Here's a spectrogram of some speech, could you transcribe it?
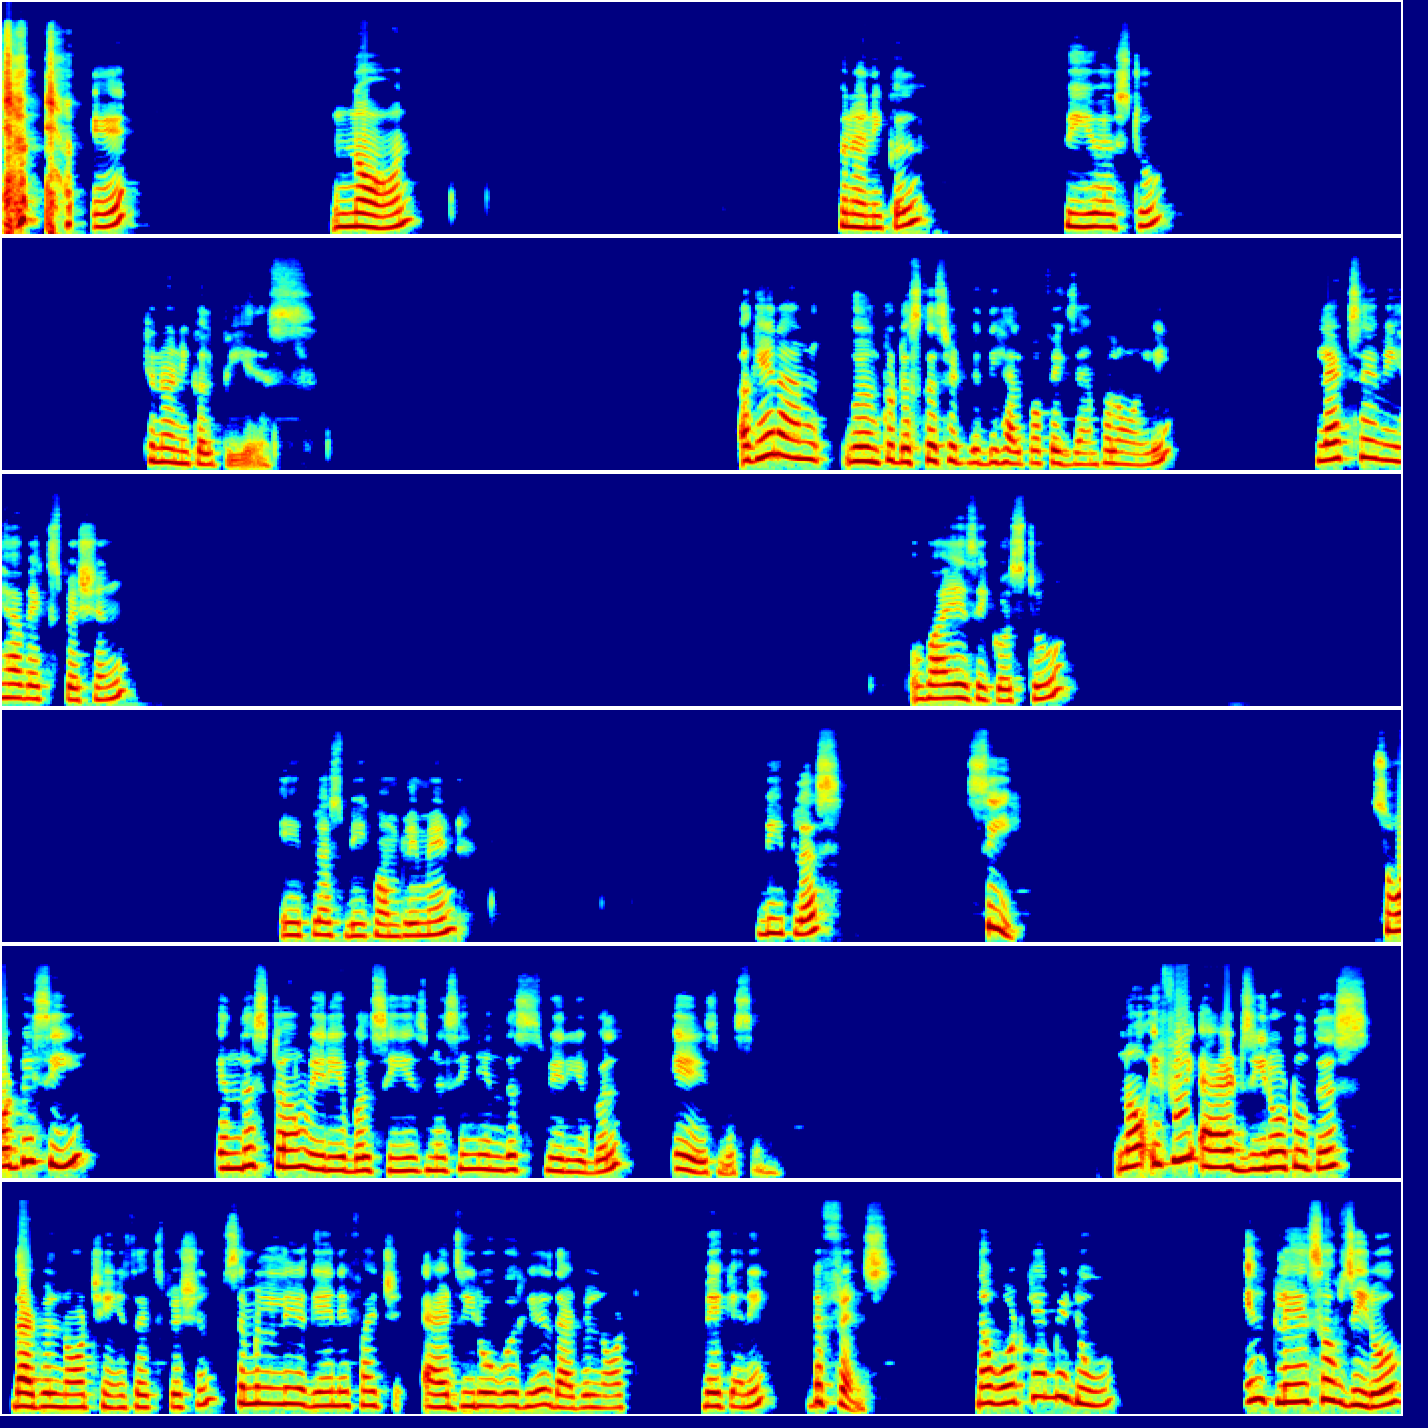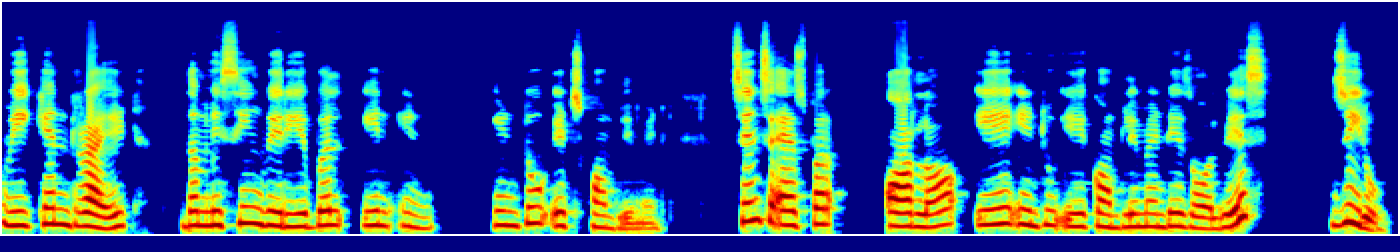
a non canonical POS to canonical POS. Again, I am going to discuss it with the help of example only. Let's say we have expression y is equals to a plus b complement b plus c. So what we see in this term variable c is missing in this variable a is missing. Now if we add 0 to this that will not change the expression. Similarly again if I add 0 over here that will not make any difference. Now what can we do? In place of 0 we can write the missing variable in, in into its complement. Since as per OR law, A into A complement is always 0.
